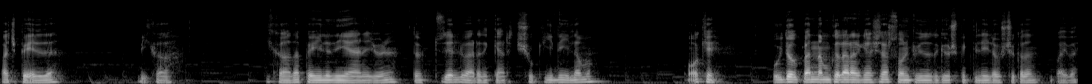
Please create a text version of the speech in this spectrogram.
Kaç payledi? 1K. 1K'da payledi yani Johnny. 450 verdik gerçi çok iyi değil ama. Okey. Bu videoluk benden bu kadar arkadaşlar. Sonraki videoda görüşmek dileğiyle. Hoşçakalın. Bay bay.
